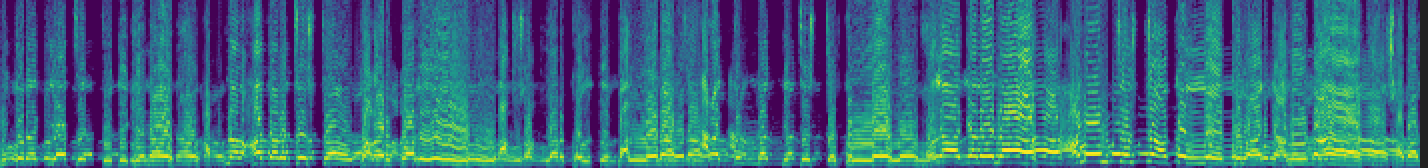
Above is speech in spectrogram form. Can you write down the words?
ভিতরে কি আছে একটু দেখে নাও। আপনার হাজার চেষ্টা করার পরে আপনার খুলতে পারল না। আর একজন ব্যক্তি চেষ্টা করল, খোলা গেল না, এমন চেষ্টা করল, খোলা গেল না। সবার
